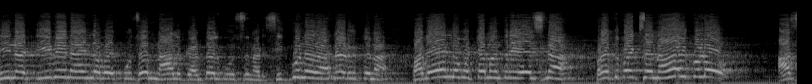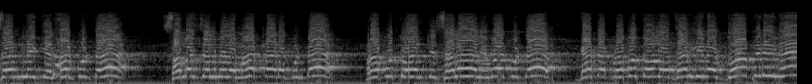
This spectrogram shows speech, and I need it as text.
నిన్న టీవీ నైన్లో పోయి కూర్చొని నాలుగు గంటలు కూర్చున్నాడు. సిగ్గున్నదా అని అడుగుతున్నా. పదేళ్ళు ముఖ్యమంత్రి చేసిన ప్రతిపక్ష నాయకుడు అసెంబ్లీకి రాకుండా సమస్యల మీద మాట్లాడకుండా ప్రభుత్వానికి సలహాలు ఇవ్వకుండా గత ప్రభుత్వంలో జరిగిన దోపిడీని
